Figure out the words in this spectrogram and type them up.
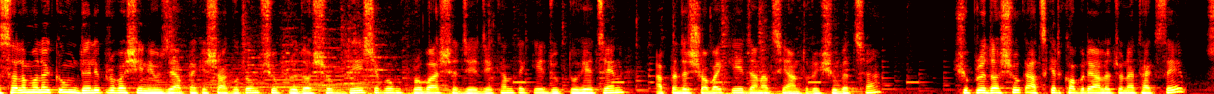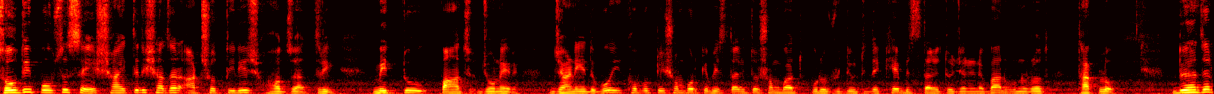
আসসালামু আলাইকুম ডেলি প্রবাসী নিউজে আপনাকে স্বাগতম। সুপ্রিয় দর্শক, দেশ এবং প্রবাস যে যেখান থেকে যুক্ত হয়েছেন, আপনাদের সবাইকে জানাচ্ছি আন্তরিক শুভেচ্ছা। সুপ্রিয় দর্শক, আজকের খবরে আলোচনা থাকছে, সৌদি পৌঁছেছে সাঁত্রিশ হাজার আটশো তিরিশ হজযাত্রী, মৃত্যু পাঁচ জনের। জানিয়ে দেব, এই খবরটি সম্পর্কে বিস্তারিত সংবাদ। পুরো ভিডিওটি দেখে বিস্তারিত জেনে নেবার অনুরোধ থাকল। দুই হাজার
